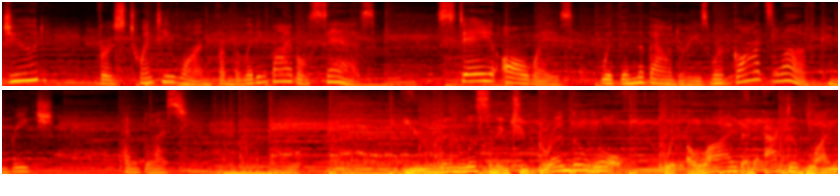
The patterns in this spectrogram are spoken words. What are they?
Jude, verse 21 from the Living Bible says, Stay always within the boundaries where God's love can reach and bless you. You've been listening to Brenda Wolf with Alive and Active Life.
